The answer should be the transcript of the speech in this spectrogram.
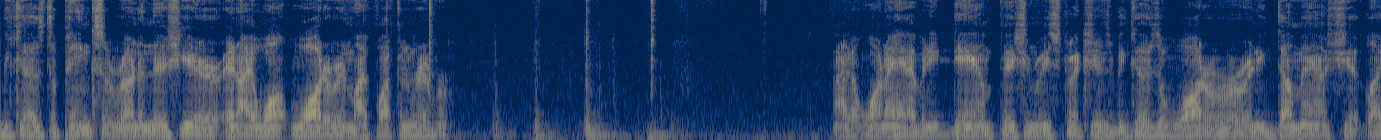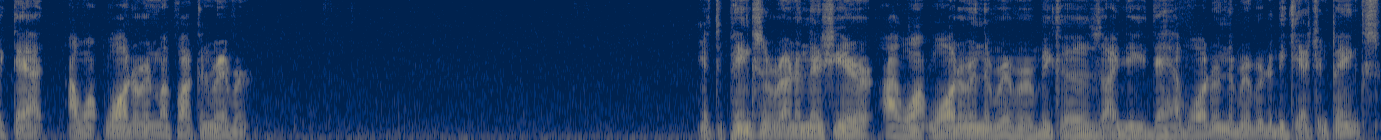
Because the pinks are running this year and I want water in my fucking river. I don't want to have any damn fishing restrictions because of water or any dumbass shit like that. I want water in my fucking river. If the pinks are running this year, I want water in the river because I need to have water in the river to be catching pinks.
